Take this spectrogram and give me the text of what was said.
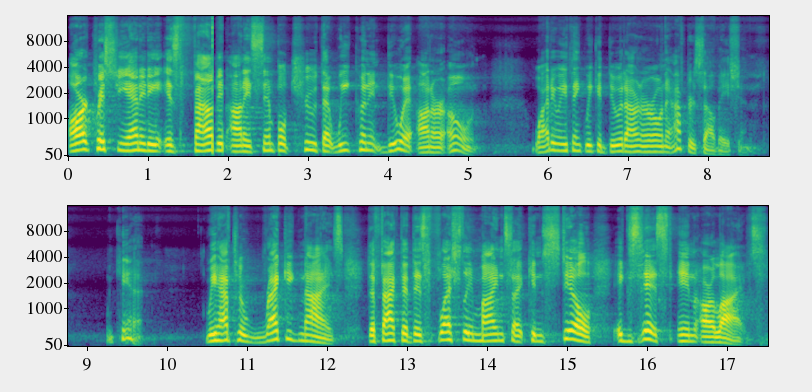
Our Christianity is founded on a simple truth that we couldn't do it on our own. Why do we think we could do it on our own after salvation? We can't. We have to recognize the fact that this fleshly mindset can still exist in our lives.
